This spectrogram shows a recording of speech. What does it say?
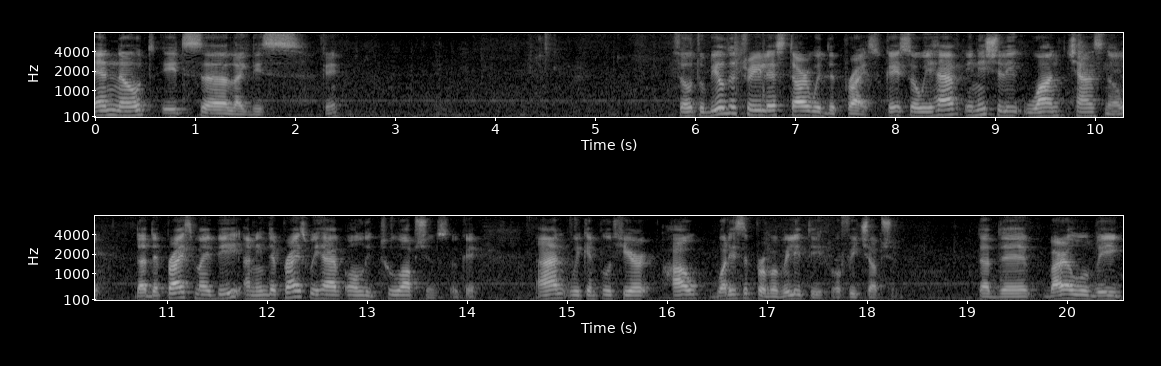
end node, it's uh, like this. Okay. So to build a tree, let's start with the price. Okay, so we have initially one chance node that the price might be, and in the price we have only two options. Okay, and we can put here how what is the probability of each option that the barrel will be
